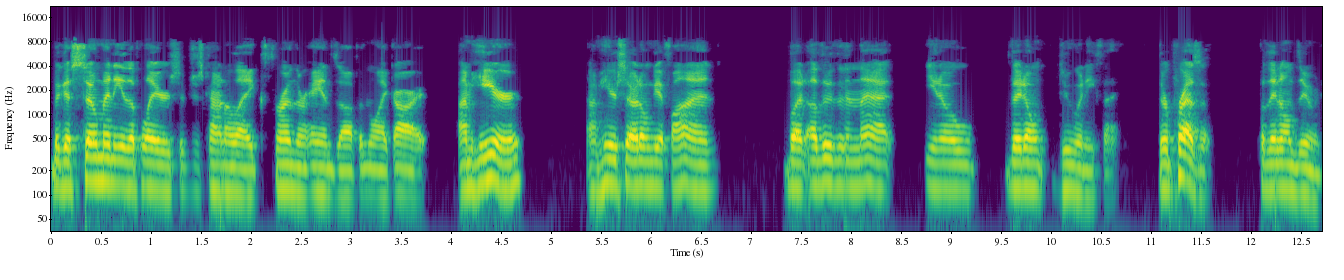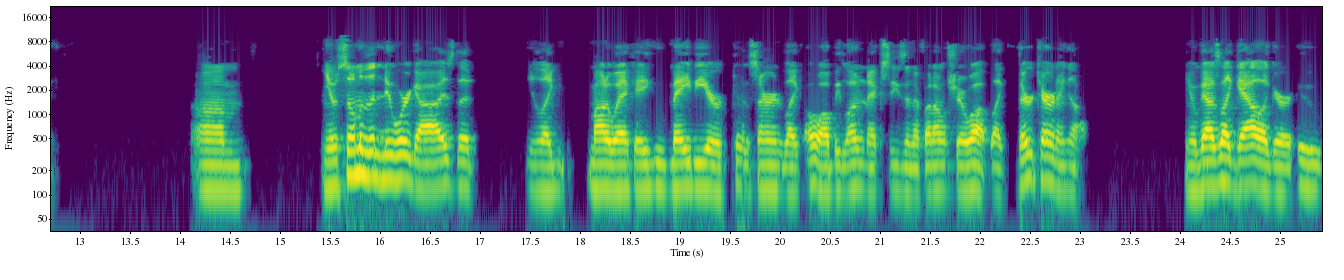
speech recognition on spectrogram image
because so many of the players have just kind of like thrown their hands up and like, all right, I'm here. I'm here so I don't get fined. But other than that, you know, they don't do anything. They're present, but they don't do anything. Um, you know, some of the newer guys that you know, like Madueke, who maybe are concerned, like, oh, I'll be loaned next season if I don't show up. Like they're turning up. You know, guys like Gallagher who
